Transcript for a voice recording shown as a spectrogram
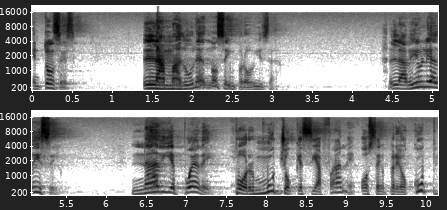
Entonces, la madurez no se improvisa. La Biblia dice, nadie puede, por mucho que se afane o se preocupe,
